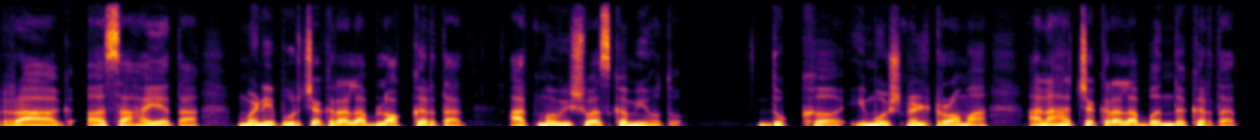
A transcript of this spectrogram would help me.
राग असहाय्यता मणिपूर चक्राला ब्लॉक करतात. आत्मविश्वास कमी होतो. दुःख इमोशनल ट्रॉमा अनाहत चक्राला बंद करतात.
